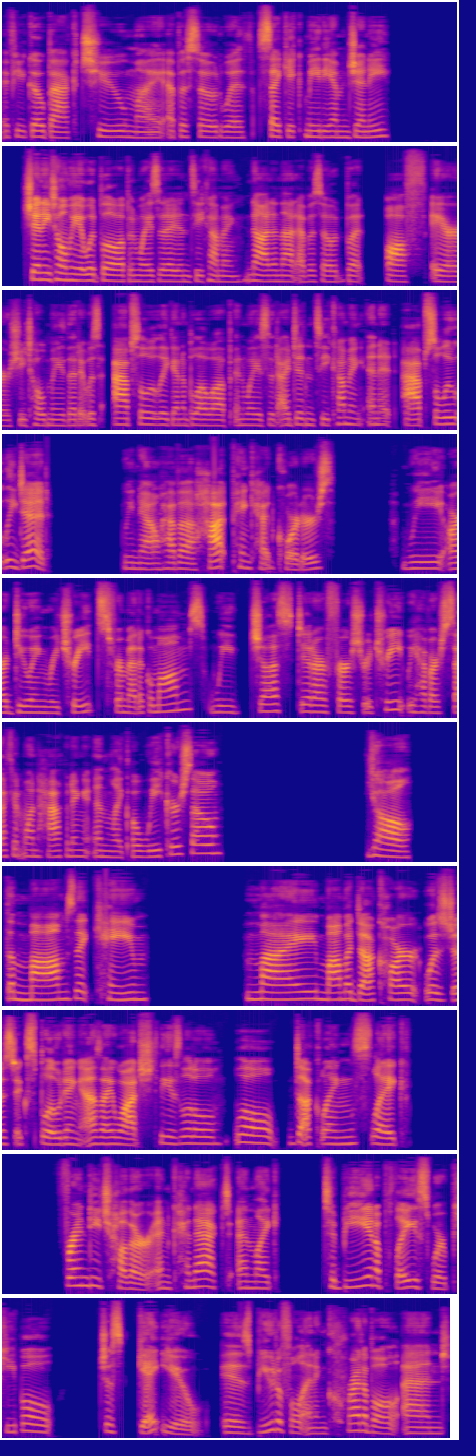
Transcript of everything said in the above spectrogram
If you go back to my episode with psychic medium Jenny, Jenny told me it would blow up in ways that I didn't see coming. Not in that episode, but off air, she told me that it was absolutely going to blow up in ways that I didn't see coming, and it absolutely did. We now have a hot pink headquarters. We are doing retreats for medical moms. We just did our first retreat. We have our second one happening in like a week or so. Y'all, the moms that came, my mama duck heart was just exploding as I watched these little little ducklings like friend each other and connect and like to be in a place where people just get you is beautiful and incredible. And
